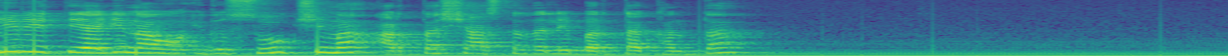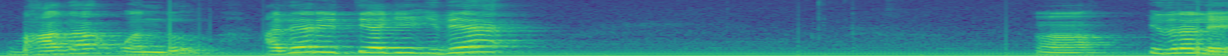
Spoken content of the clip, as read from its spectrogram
ಈ ರೀತಿಯಾಗಿ ನಾವು ಇದು ಸೂಕ್ಷ್ಮ ಅರ್ಥಶಾಸ್ತ್ರದಲ್ಲಿ ಬರ್ತಕ್ಕಂಥ ಭಾಗ ಒಂದು. ಅದೇ ರೀತಿಯಾಗಿ ಇದೇ ಇದರಲ್ಲಿ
